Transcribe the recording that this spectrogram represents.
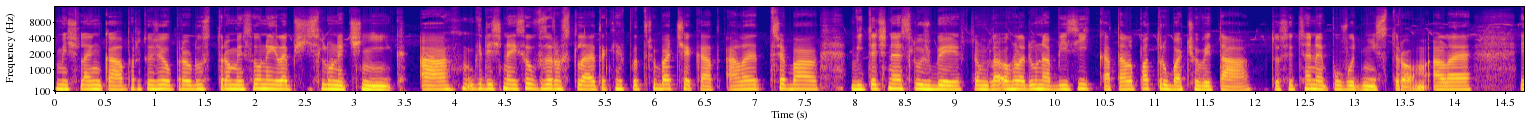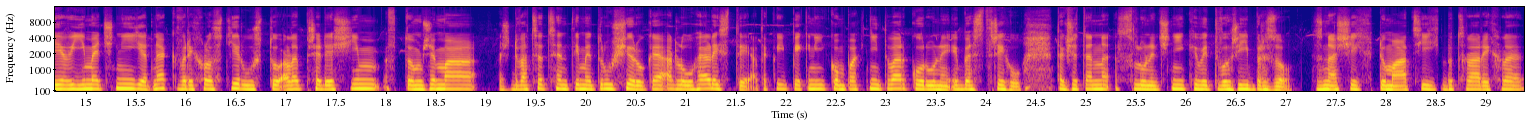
myšlenka, protože opravdu stromy jsou nejlepší slunečník. A když nejsou vzrostlé, tak je potřeba čekat, ale třeba výtečné služby v tomhle ohledu nabízí katalpa trubačovitá, to sice nepůvodní strom, ale je výjimečný jednak v rychlosti růstu, ale především v tom, že má až 20 cm široké a dlouhé listy a takový pěkný kompaktní tvar koruny i bez střihu. Takže ten slunečník vytvoří brzo. Z našich domácích docela rychle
